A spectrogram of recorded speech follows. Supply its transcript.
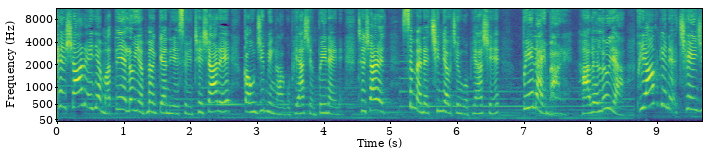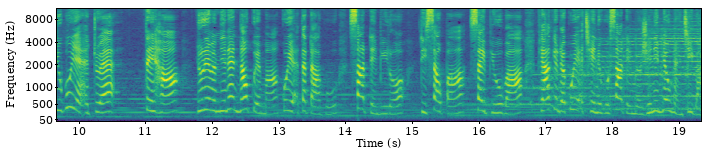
ထင်ရှားတဲ့အရက်မှာတင်းရဲ့လုံရမှန်ကန်နေရဆိုရင်ထင်ရှားတဲ့ကောင်းကြီးမင်္ဂလာကိုဘုရားရှင်ပေးနိုင်တယ်ထင်ရှားတဲ့စစ်မှန်တဲ့ချီးမြှောက်ခြင်းကိုဘုရားရှင်ပေးနိုင်ပါတယ်ဟာလေလုယာဘုရားခင်နဲ့အချိန်ယူဖို့ရန်အတွက်သင်ဟာလူတွေမမြင်တဲ့နောက်ွယ်မှာကိုယ့်ရဲ့အသက်တာကိုစတင်ပြီးတော့တိဆောက်ပါစိုက်ပျိုးပါဘုရားခင်တို့ကိုယ့်ရဲ့အချိန်တွေကိုစတင်ပြီးတော့ရင်းနှီးမြှုပ်နှံကြည့်ပါ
